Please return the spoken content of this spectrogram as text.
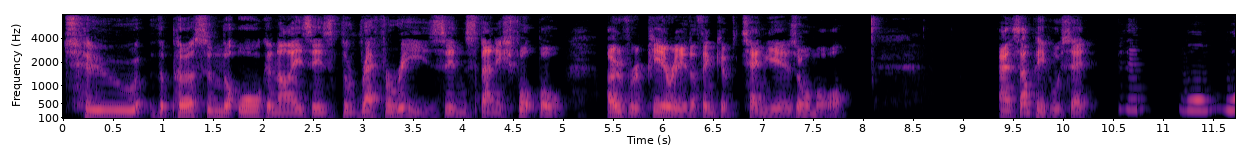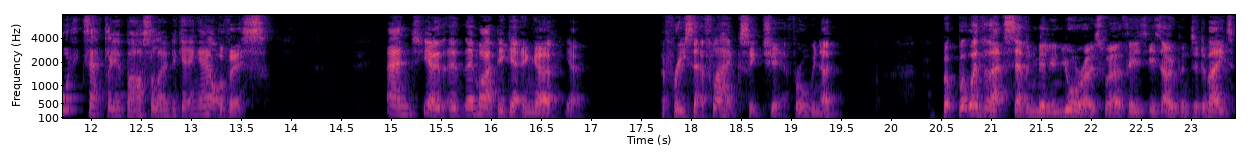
to the person that organises the referees in Spanish football over a period, I think, of 10 years or more. And some people said, well, what exactly are Barcelona getting out of this? And, you know, they- might be getting a, you know, a free set of flags each year, for all we know. But, but whether that's 7 million euros worth is, is open to debate.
